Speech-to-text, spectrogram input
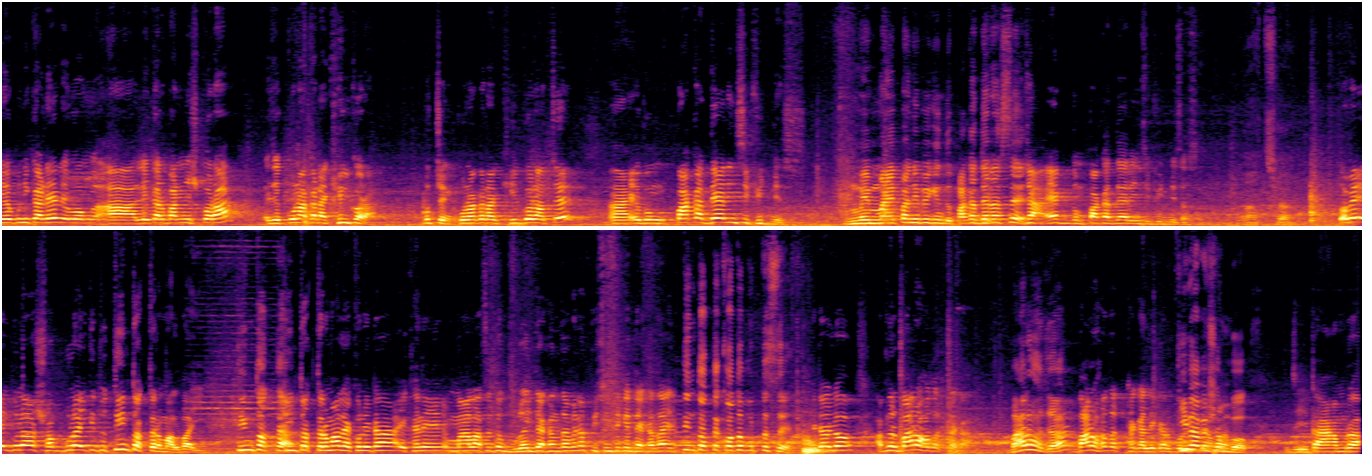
মেহগুনি কাঠের এবং লেকার বার্নিশ করা এই যে কোনা কাটা খিল করা বুঝছেন? কোনা কাটা খিল করা আছে এবং পাকা দেড় ইঞ্চি ফিটনেস মাইপা নিবে কিন্তু পাকা দেড় আছে? যা একদম পাকা দেড় ইঞ্চি ফিটনেস আছে। আচ্ছা। তবে এগুলা সবগুলাই কিন্তু তিন তক্তার মাল ভাই। তিন তক্তা? তিন তক্তার মাল এখন এটা এখানে মাল আছে তো ঘুরাই দেখানো যাবে না পিছন থেকে দেখা যায়। তিন তক্তা কত পড়তেছে? এটা হলো আপনার বারো হাজার টাকা। বারো হাজার? বারো হাজার টাকা লেখার কীভাবে সম্ভব? যে এটা আমরা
